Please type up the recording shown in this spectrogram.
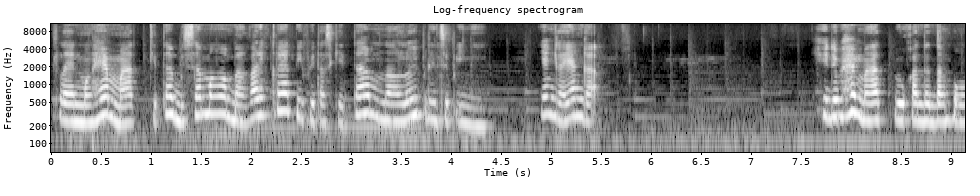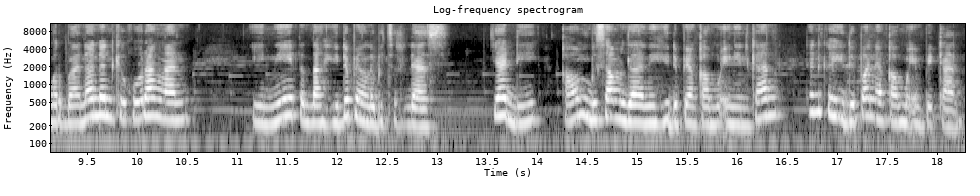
Selain menghemat, kita bisa mengembangkan kreativitas kita melalui prinsip ini. Ya enggak, ya enggak? Hidup hemat bukan tentang pengorbanan dan kekurangan. Ini tentang hidup yang lebih cerdas. Jadi, kamu bisa menjalani hidup yang kamu inginkan dan kehidupan yang kamu impikan.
